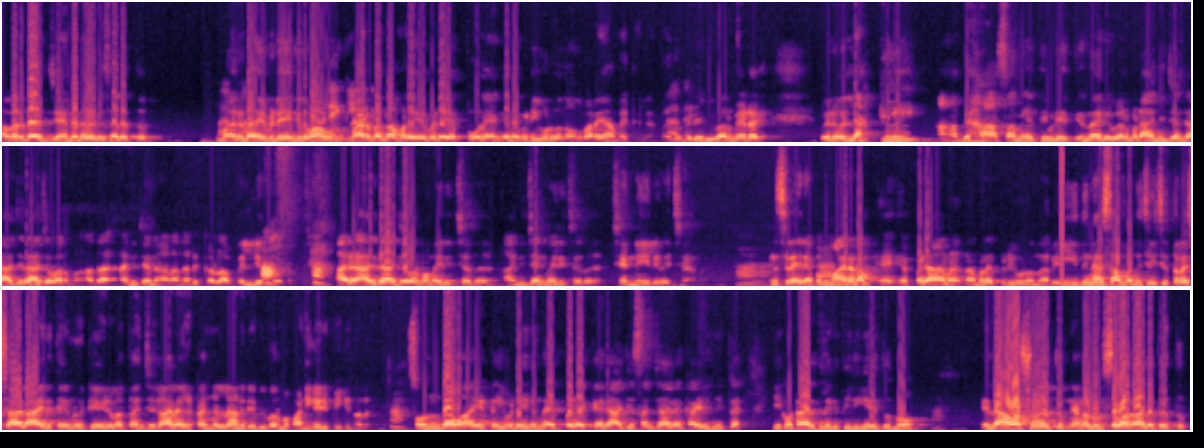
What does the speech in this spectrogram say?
അവരുടെ ജനനം ഒരു സ്ഥലത്തും മരണം എവിടെയെങ്കിലും ആവും. മരണം നമ്മൾ എവിടെ എപ്പോൾ എങ്ങനെ പിടികൂടുമെന്ന് നമുക്ക് പറയാൻ പറ്റില്ല. അതുകൊണ്ട് രവിവർമ്മയുടെ ഒരു ലക്കിലി അദ്ദേഹം ആ സമയത്ത് ഇവിടെ എത്തി. എന്നാൽ രവിവർമ്മയുടെ അനുജൻ രാജരാജവർമ്മ. അത് അനുജനാണ് നടുക്കുള്ള വലിയ ഫോട്ടോ. ആ. രാജരാജവർമ്മ മരിച്ചത് അനുജൻ മരിച്ചത് ചെന്നൈയിൽ വെച്ചാണ്. മനസ്സിലായില്ലേ? അപ്പൊ മരണം എപ്പോഴാണ് നമ്മളെ പിടികൂടുമെന്ന് അറിയില്ല ഇതിനെ സംബന്ധിച്ച് ചിത്രശാല ആയിരത്തി എണ്ണൂറ്റി എഴുപത്തി അഞ്ച് കാലഘട്ടങ്ങളിലാണ് രവിവർമ്മ പണി കഴിപ്പിക്കുന്നത്. സ്വന്തമായിട്ട് ഇവിടെ ഇരുന്ന് എപ്പോഴൊക്കെ രാജ്യസഞ്ചാരം കഴിഞ്ഞിട്ട് ഈ കൊട്ടാരത്തിലേക്ക് തിരികെ എത്തുന്നു? എല്ലാ വർഷവും എത്തും ഞങ്ങളുടെ ഉത്സവ കാലത്ത് എത്തും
